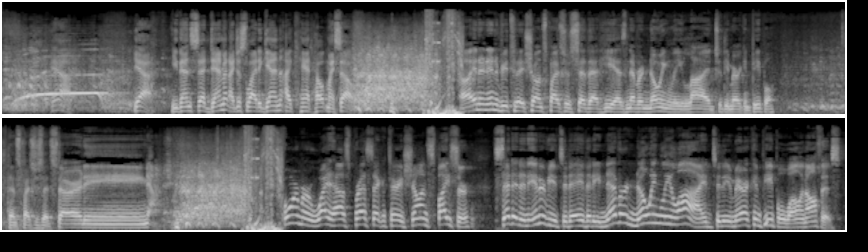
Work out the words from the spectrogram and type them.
Yeah. Yeah. He then said, Damn it, I just lied again. I can't help myself. Uh, in an interview today, Sean Spicer said that he has never knowingly lied to the American people. Then Spicer said, starting now. Former White House Press Secretary Sean Spicer said in an interview today that he never knowingly lied to the American people while in office.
